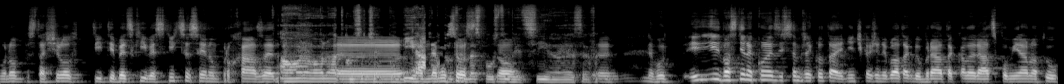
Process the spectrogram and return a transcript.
Ono stačilo v té tibetské vesničce se jenom procházet. No, no, no, a tam se člověk pobíhá, nemusel, spoustu no, věcí. No, se fakt... E, nebo i, i, vlastně nakonec, když jsem řekl ta jednička, že nebyla tak dobrá, tak ale rád vzpomínám na tu,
